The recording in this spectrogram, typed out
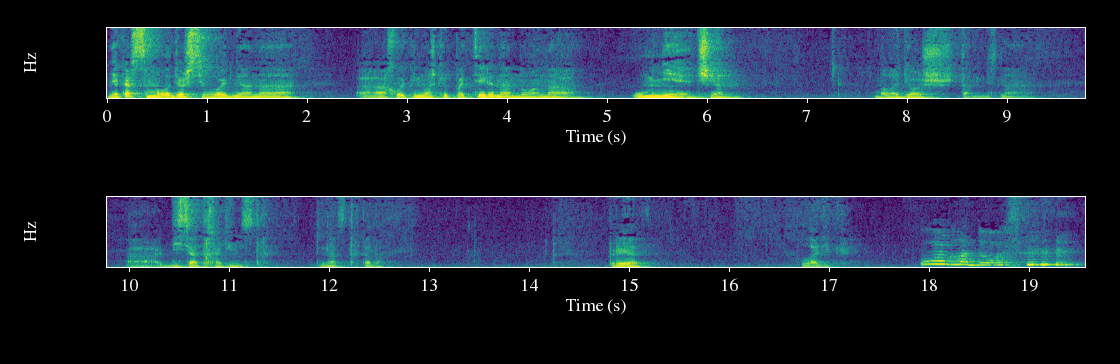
Мне кажется, молодежь сегодня, она а, хоть немножко и потеряна, но она умнее, чем молодежь, там, не знаю, а, десятых, одиннадцатых, двенадцатых годов. Привет, Владик. Ой, Владос.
